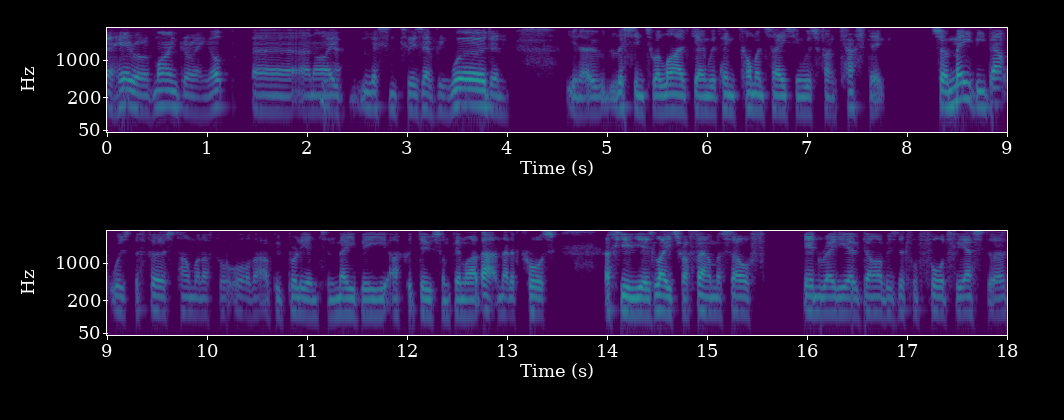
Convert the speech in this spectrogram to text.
a hero of mine growing up, uh, and I Yeah. listened to his every word, and you know, listening to a live game with him commentating was fantastic. So maybe that was the first time when I thought, oh, that would be brilliant, and maybe I could do something like that. And then, of course, a few years later, I found myself in Radio Derby's little Ford Fiesta,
